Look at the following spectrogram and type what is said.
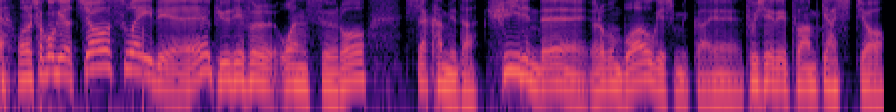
네, 오늘 첫 곡이었죠. 스웨이드의 Beautiful Once로 시작합니다. 휴일인데 여러분 뭐 하고 계십니까? 예, 2시에 데이트와 함께 하시죠.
